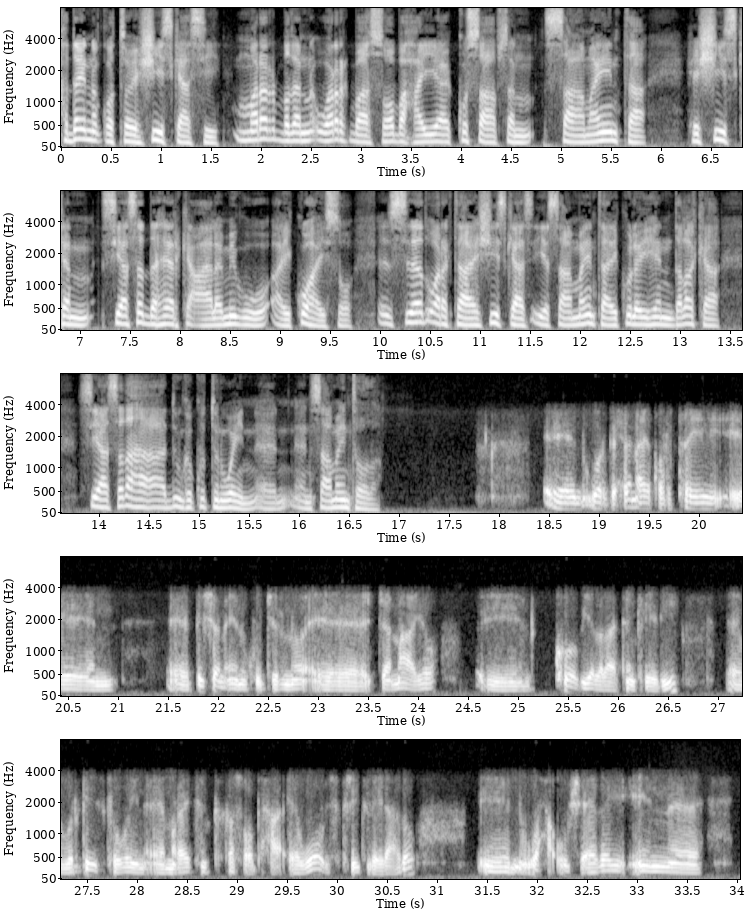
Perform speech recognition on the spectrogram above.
hadday noqoto heshiiskaasi marar badan warar baa soo baxaya ku saabsan saamaynta heshiiskan siyaasadda heerka caalamigu ay ku hayso. Sideed u aragtaa heshiiskaas iyo saamaynta ay ku leeyihiin dalalka siyaasadaha adduunka ku tun weyn saameyntooda warbixin ay qortay bishan aynu ku jirno janaayo koob iyo labaatankeedii. Wargeyska weyn ee maraykanka ka soo baxa ee wall street la yidhaahdo. Waxa uu sheegay in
